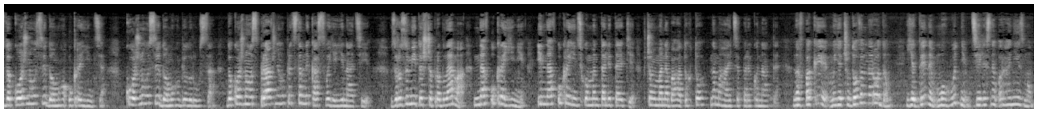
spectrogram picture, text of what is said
до кожного свідомого українця, кожного свідомого білоруса, до кожного справжнього представника своєї нації. Зрозумійте, що проблема не в Україні і не в українському менталітеті, в чому мене багато хто намагається переконати. Навпаки, ми є чудовим народом, єдиним могутнім цілісним організмом.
